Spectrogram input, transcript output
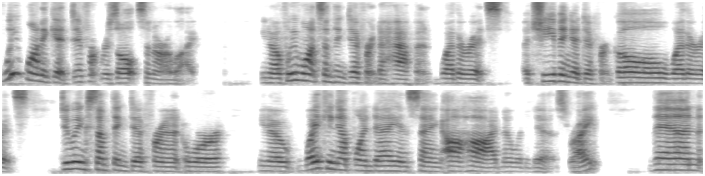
we want to get different results in our life, you know, if we want something different to happen, whether it's achieving a different goal, whether it's doing something different, or, you know, waking up one day and saying, aha, I know what it is, right? Then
